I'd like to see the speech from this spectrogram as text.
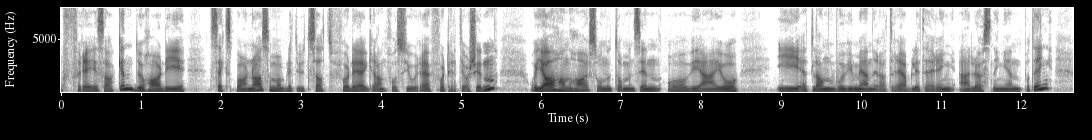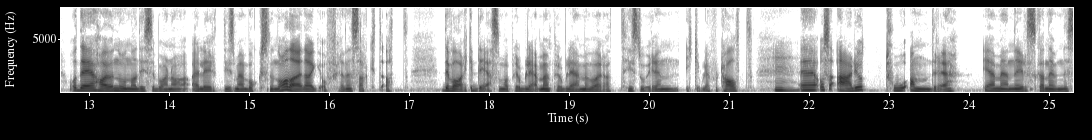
ofre i saken. Du har de seks barna som har blitt utsatt for det Granfoss gjorde for 30 år siden. Og ja, han har sonet dommen sin, og vi er jo i et land hvor vi mener at rehabilitering er løsningen på ting. Og det har jo noen av disse barna, eller de som er voksne nå, da, i dag, ofrene, sagt at det var ikke det som var problemet. Problemet var at historien ikke ble fortalt. Eh, og så er det jo to andre jeg mener skal nevnes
